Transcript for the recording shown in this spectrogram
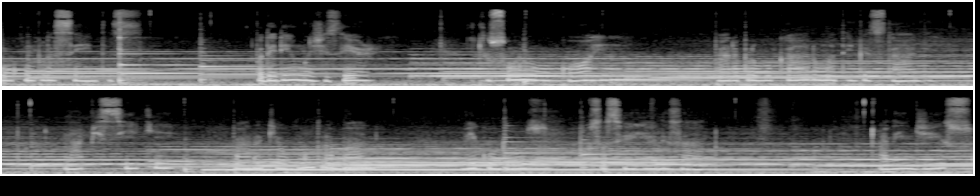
ou complacentes. Poderíamos dizer que o sonho ocorre para provocar uma tempestade na psique para que algum trabalho vigoroso possa ser realizado. Além disso,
